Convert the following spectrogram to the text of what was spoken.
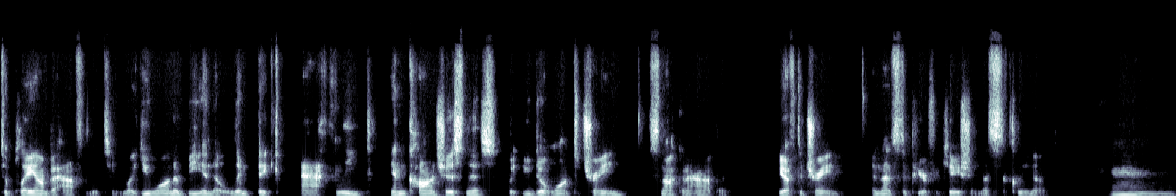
to play on behalf of the team? Like you want to be an olympic athlete in consciousness but you don't want to train? It's not going to happen. You have to train. And that's the purification. That's the cleanup. Mm.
